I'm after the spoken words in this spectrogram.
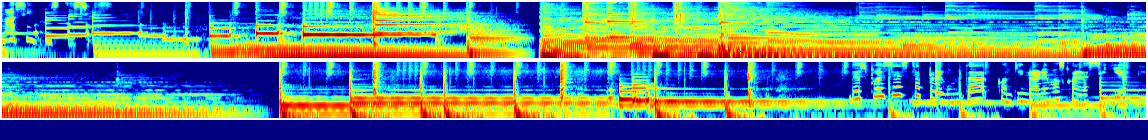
más injusticias. Después de esta pregunta continuaremos con la siguiente.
